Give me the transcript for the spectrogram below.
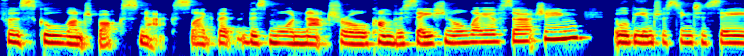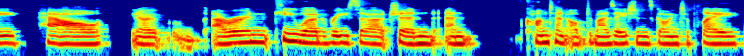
for school lunchbox snacks like that this more natural conversational way of searching. It will be interesting to see how you know our own keyword research and and content optimization is going to play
